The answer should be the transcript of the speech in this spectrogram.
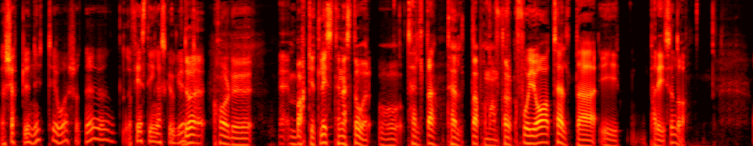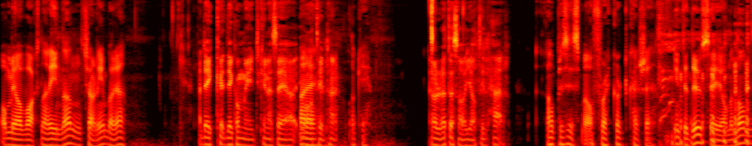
Jag köpte ju nytt i år så nu finns det inga skuggor. Då har du en bucket list till nästa år och Tälta. tälta på Mantorp. Får jag tälta i Parisen då? Om jag vaknar innan körningen börjar? Ja, Det, det kommer jag inte kunna säga ja Nej. till här. Okej. Hörde du att jag sa ja till här? Ja precis, men off record kanske. Inte du säger jag, men någon.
